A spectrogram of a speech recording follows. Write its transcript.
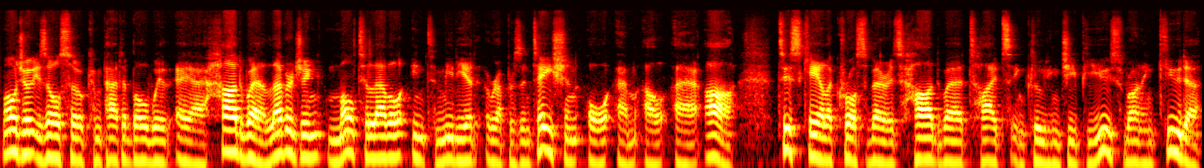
Mojo is also compatible with AI hardware, leveraging multi-level intermediate representation or MLIR to scale across various hardware types including GPUs running CUDA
